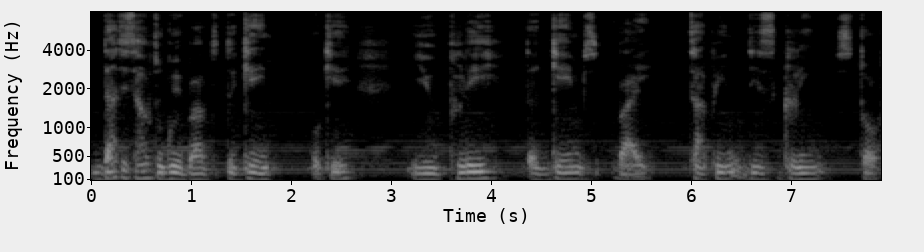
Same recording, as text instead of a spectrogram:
that is how to go about the game okay? You play the games by tapping this green stuff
